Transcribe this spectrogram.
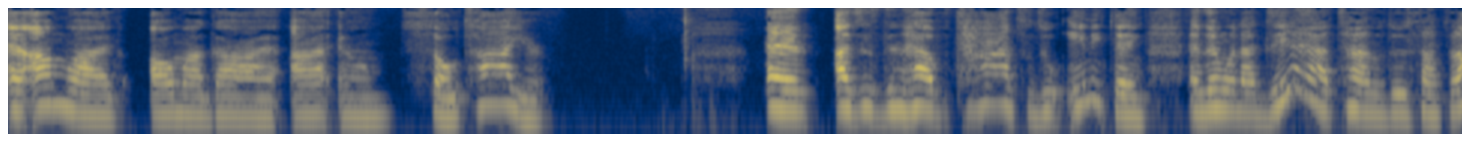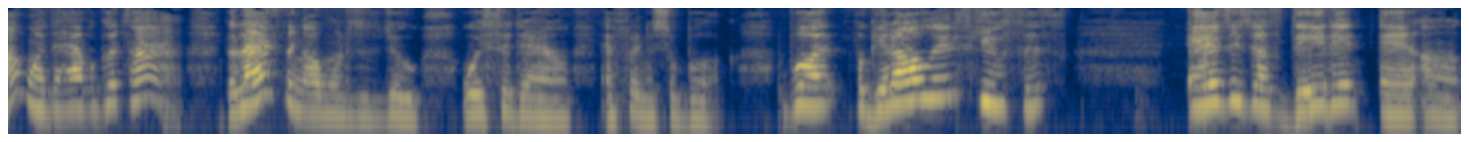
And I'm like, oh my God, I am so tired. And I just didn't have time to do anything. And then when I did have time to do something, I wanted to have a good time. The last thing I wanted to do was sit down and finish a book. But forget all the excuses. Angie just did it and uh,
